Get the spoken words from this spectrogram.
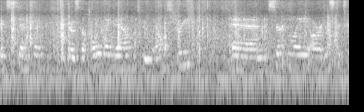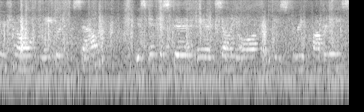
extension, it goes the whole way down to Elm Street. And certainly our institutional neighbor to the south is interested in selling off at least three properties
